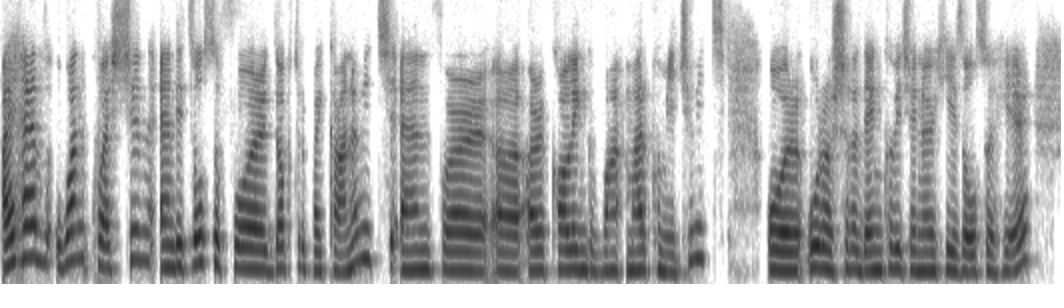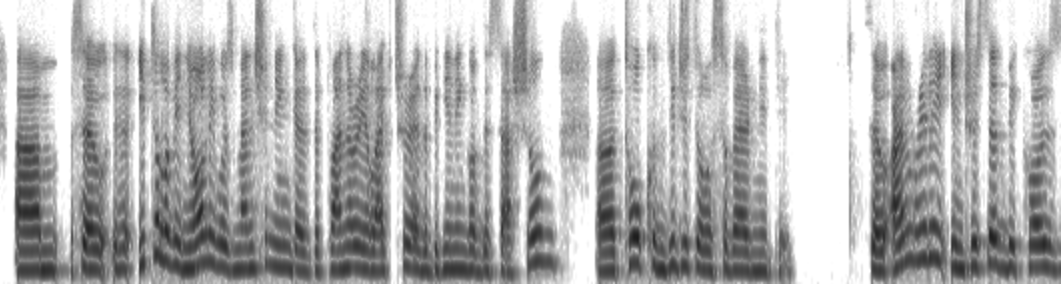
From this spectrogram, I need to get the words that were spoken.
I have one question, and it's also for Dr. Pajkanovic and for uh, our colleague Marko Micevic or Uroš Radenkovic. I know he is also here. Um, so uh, Italo Vignoli was mentioning at the plenary lecture at the beginning of the session, uh, talk on digital sovereignty. So I'm really interested because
